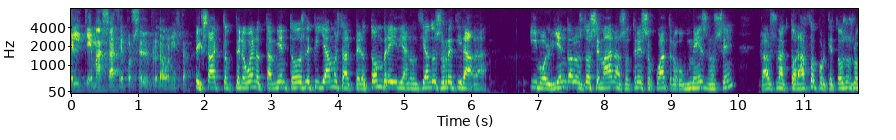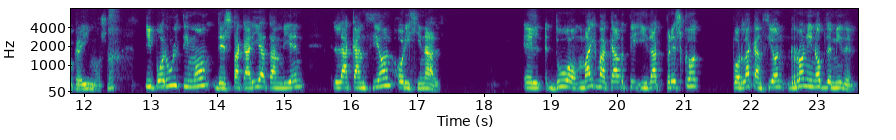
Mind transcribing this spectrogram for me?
el, que más hace por ser el protagonista. Exacto, pero bueno, también todos le pillamos tal, pero Tom Brady anunciando su retirada y volviendo a los dos semanas o tres o cuatro o un mes, no sé, claro, es un actorazo porque todos nos lo creímos, ¿no? Y por último, destacaría también la canción original. El dúo Mike McCarthy y Doug Prescott por la canción Running Up the Middle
